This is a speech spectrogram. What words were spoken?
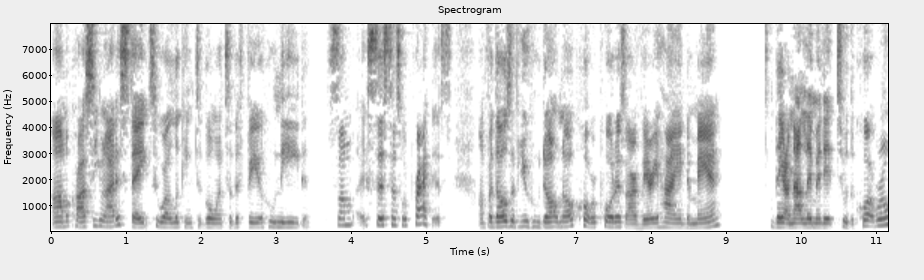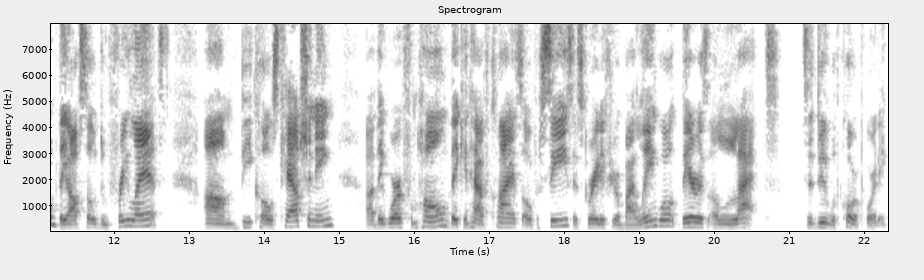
um, across the United States who are looking to go into the field who need some assistance with practice. Um, for those of you who don't know, court reporters are very high in demand. They are not limited to the courtroom. They also do freelance, um, the closed captioning. Uh, they work from home. They can have clients overseas. It's great if you're bilingual. There is a lot to do with court reporting.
